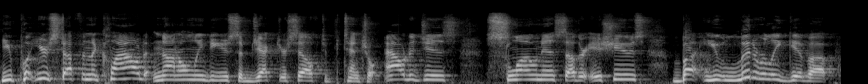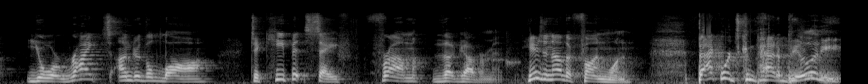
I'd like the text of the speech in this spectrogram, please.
You put your stuff in the cloud, not only do you subject yourself to potential outages, slowness, other issues, but you literally give up your rights under the law to keep it safe from the government. Here's another fun one. Backwards compatibility.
